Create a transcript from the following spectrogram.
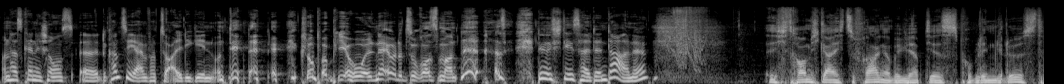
und hast keine Chance, äh, du kannst ja einfach zu Aldi gehen und dir Klopapier holen, ne? Oder zu Rossmann. Also, du stehst halt dann da, ne? Ich traue mich gar nicht zu fragen, aber wie habt ihr das Problem gelöst?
